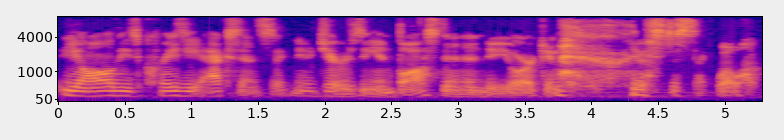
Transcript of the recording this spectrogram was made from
you know all these crazy accents like New Jersey and Boston and New York, and it was just like, whoa,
